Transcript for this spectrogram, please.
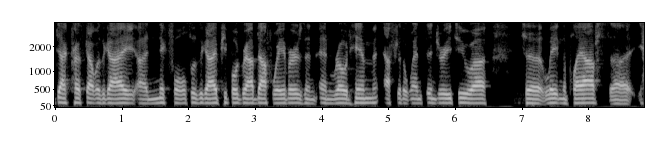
Dak Prescott was a guy. Uh, Nick Foles was a guy. People grabbed off waivers and and rode him after the Wentz injury to uh, to late in the playoffs. Uh, yeah,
